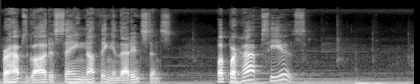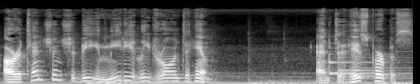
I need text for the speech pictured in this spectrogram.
Perhaps God is saying nothing in that instance, but perhaps He is. Our attention should be immediately drawn to Him and to His purpose.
